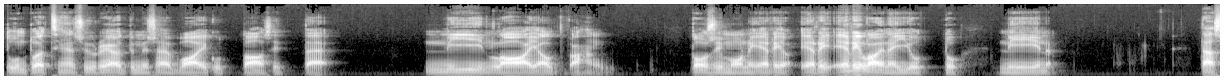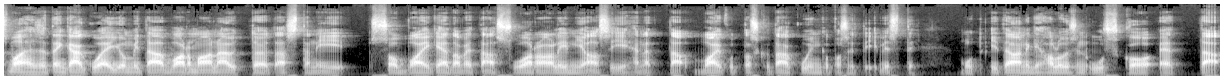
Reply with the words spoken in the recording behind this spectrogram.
tuntuu, että siihen syrjäytymiseen vaikuttaa sitten niin laajalti vähän tosi moni eri, eri, erilainen juttu, niin tässä vaiheessa etenkään kun ei ole mitään varmaa näyttöä tästä, niin se on vaikeaa vetää suoraa linjaa siihen, että vaikuttaisiko tämä kuinka positiivisesti. Mutta itse ainakin haluaisin uskoa, että,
